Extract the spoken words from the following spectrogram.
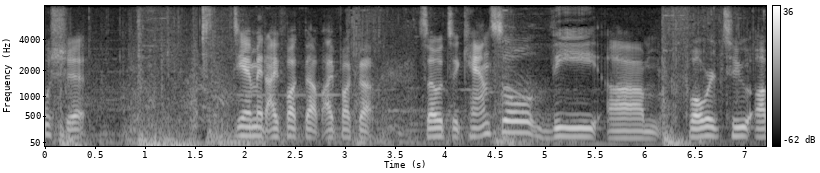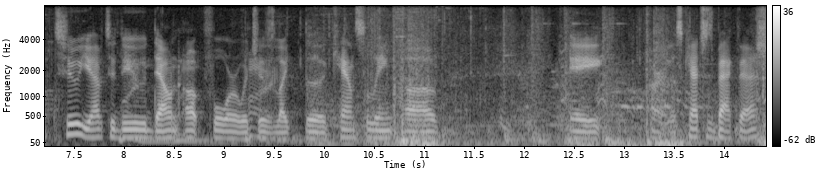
Oh shit. Damn it, I fucked up, I fucked up. So to cancel the um, forward two, up two, you have to do down, up four, which is like the canceling of a... Alright, let's catch his backdash.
